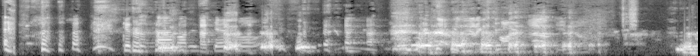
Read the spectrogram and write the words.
Get some time on his schedule. that gotta carve out, you know?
